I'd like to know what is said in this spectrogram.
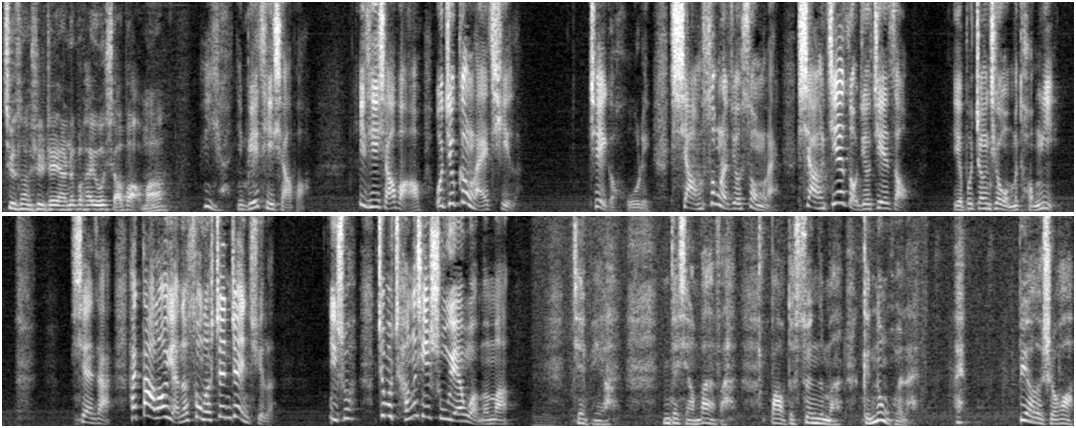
就算是这样，那不还有小宝吗？哎呀，你别提小宝，一提小宝我就更来气了。这个狐狸想送来就送来，想接走就接走，也不征求我们同意。现在还大老远的送到深圳去了，你说这不诚心疏远我们吗？建平啊，你得想办法把我的孙子们给弄回来。哎，必要的时候啊，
